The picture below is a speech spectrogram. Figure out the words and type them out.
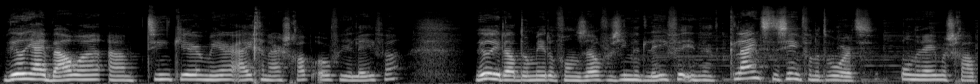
Wil jij bouwen aan 10 keer meer eigenaarschap over je leven? Wil je dat door middel van zelfvoorzienend leven in het kleinste zin van het woord, ondernemerschap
